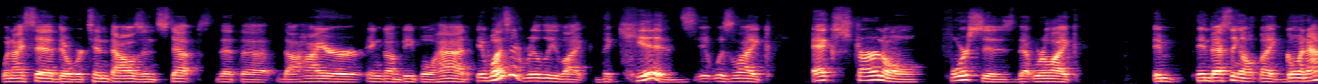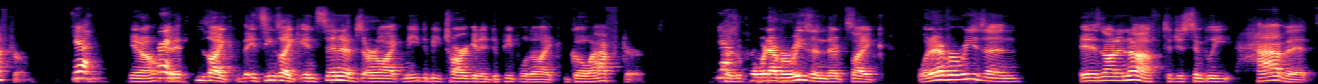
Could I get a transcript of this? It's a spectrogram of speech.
when I said there were 10,000 steps that the the higher income people had, it wasn't really like the kids, it was like external forces that were like in, investing out like going after them. Yeah you know right. and it seems like it seems like incentives are like need to be targeted to people to like go after because yeah. for whatever reason that's like whatever reason it is not enough to just simply have it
